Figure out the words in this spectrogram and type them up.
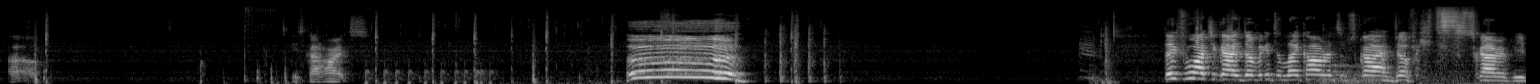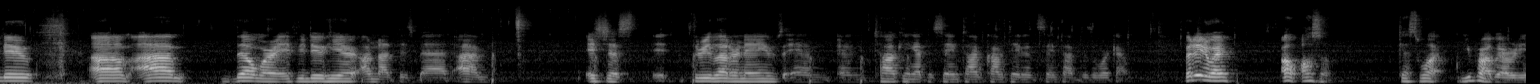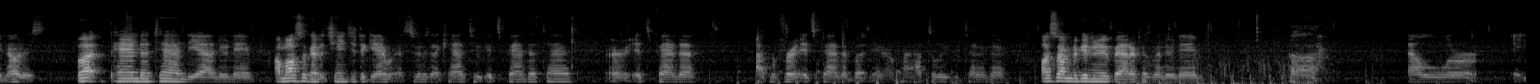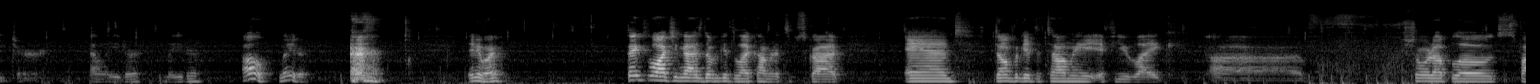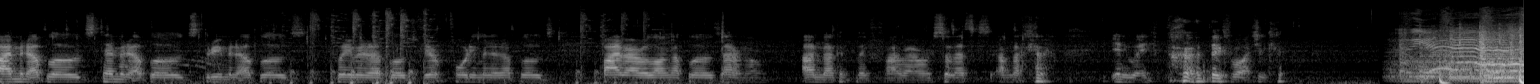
Uh-oh. He's got hearts. Thanks for watching, guys. Don't forget to like, comment, and subscribe. Don't forget to subscribe if you're new. Um, um, don't worry. If you're new here, I'm not this bad. Um, it's just it, three-letter names and, and talking at the same time, commentating at the same time doesn't work out. But anyway, oh, also, guess what? You probably already noticed. But Panda 10, yeah, new name. I'm also going to change it again as soon as I can to It's Panda 10, or It's Panda. I prefer It's Panda, but, you know, I have to leave the 10 in there. Also, I'm going to get a new banner because my new name, uh. Elator? Later? Oh, later. anyway, thanks for watching, guys. Don't forget to like, comment, and subscribe. And don't forget to tell me if you like, uh, short uploads, 5 minute uploads, 10 minute uploads, 3 minute uploads, 20 minute uploads, 40 minute uploads, 5 hour long uploads. I don't know. I'm not going to play for 5 hours, so that's, I'm not going to. Anyway, thanks for watching. Yeah.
